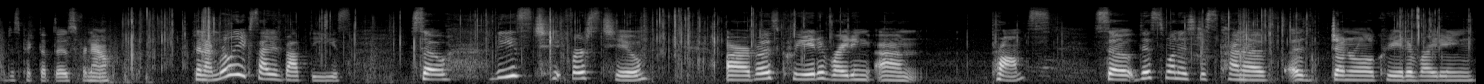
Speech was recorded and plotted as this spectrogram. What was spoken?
I just picked up those for now. Then I'm really excited about these. So, these two, first two are both creative writing um, prompts. So, this one is just kind of a general creative writing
